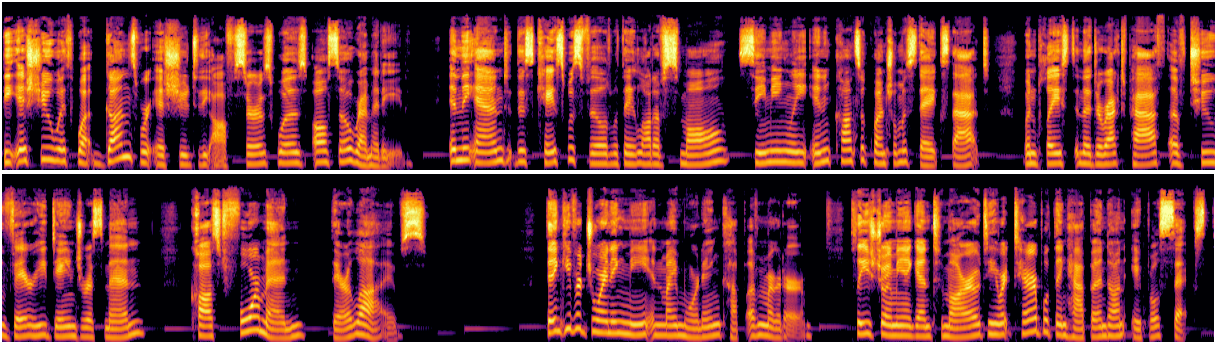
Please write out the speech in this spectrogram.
The issue with what guns were issued to the officers was also remedied. In the end, this case was filled with a lot of small, seemingly inconsequential mistakes that, when placed in the direct path of two very dangerous men, cost four men their lives. Thank you for joining me in my morning cup of murder. Please join me again tomorrow to hear what terrible thing happened on April 6th.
